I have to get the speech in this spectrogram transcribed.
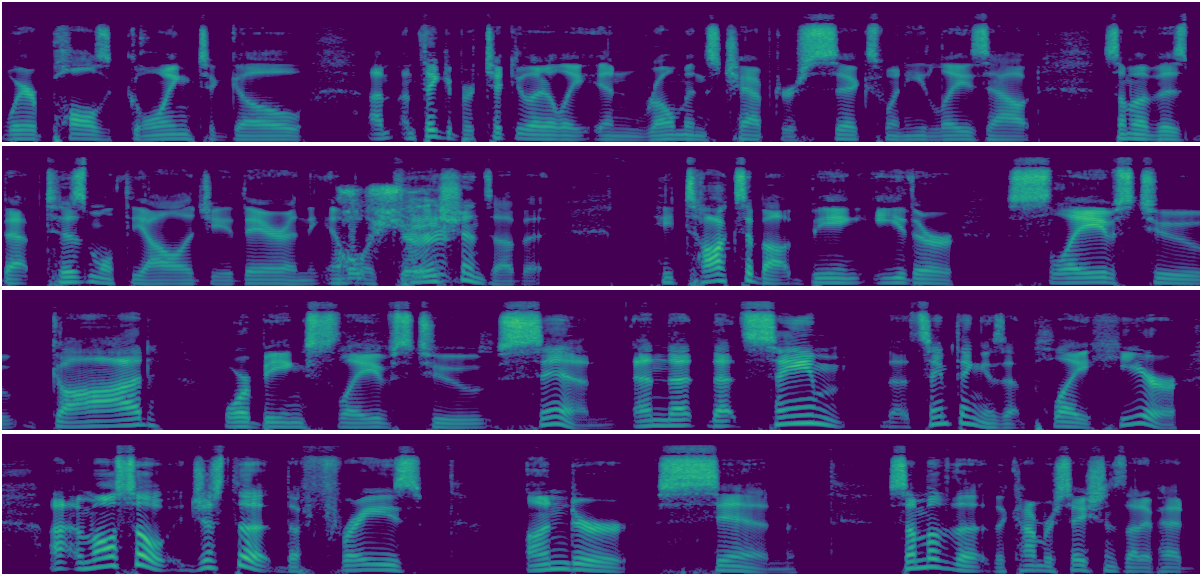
where Paul's going to go. I'm, I'm, thinking particularly in Romans chapter 6 when he lays out some of his baptismal theology there and the implications oh, sure. of it. He talks about being either slaves to God or being slaves to sin. And that, that same that same thing is at play here. I'm also just the the phrase under sin. Some of the, the conversations that I've had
